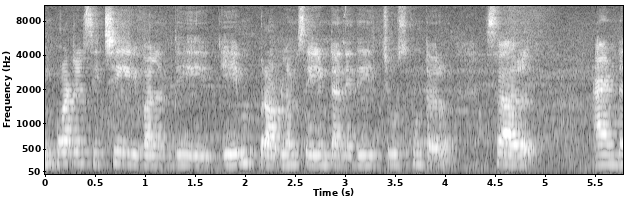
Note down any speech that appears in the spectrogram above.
ఇంపార్టెన్స్ ఇచ్చి వాళ్ళది ఏం ప్రాబ్లమ్స్ ఏంటి అనేది చూసుకుంటారు సార్. అండ్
